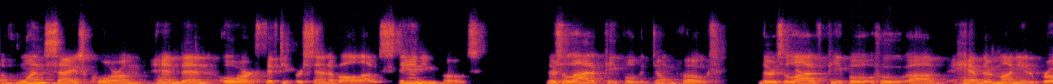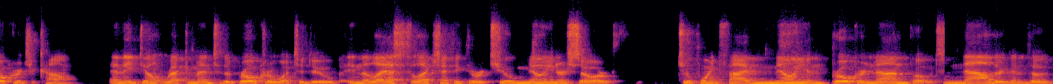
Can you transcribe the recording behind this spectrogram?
of one size quorum and then or 50% of all outstanding votes there's a lot of people that don't vote. There's a yeah. lot of people who uh, have their money in a brokerage account and they don't recommend to the broker what to do. In the last election, I think there were 2 million or so, or 2.5 million broker non-votes. Now they're going to those,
